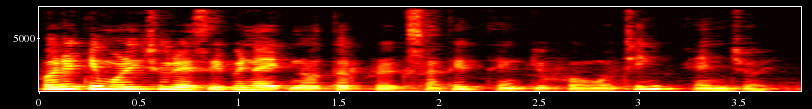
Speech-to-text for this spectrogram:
ફરીથી મળીશું રેસીપીના એક નવતર પ્રયોગ સાથે. Thank you for watching enjoy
